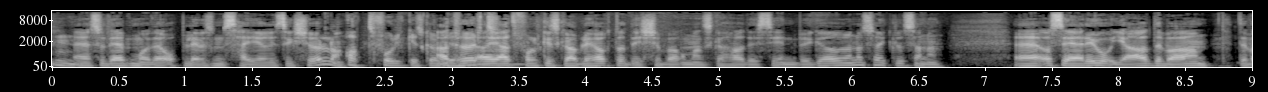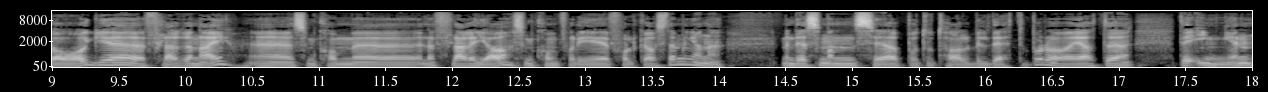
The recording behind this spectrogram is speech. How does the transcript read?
Eh, så det er på en måte oppleves som seier i seg sjøl. At folket skal At, bli hørt. ja, at folket skal bli hørt, og at ikke bare man skal ha disse innbyggerundersøkelsene. Eh, og så er det jo Ja, det var det òg flere nei, eh, som kom, eh, eller flere ja som kom fra de folkeavstemningene. Men det som man ser på totalbildet etterpå, da, er at det, det er ingen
